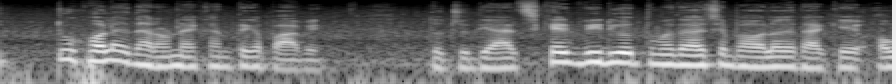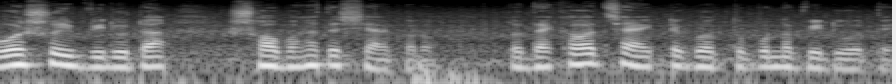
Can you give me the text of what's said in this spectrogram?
একটু হলে ধারণা এখান থেকে পাবে। তো যদি আজকের ভিডিও তোমাদের কাছে ভালো লাগে থাকে, অবশ্যই ভিডিওটা সবার সাথে শেয়ার করো। তো দেখা হচ্ছে একটা গুরুত্বপূর্ণ ভিডিওতে।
